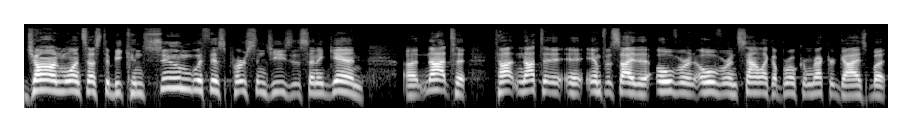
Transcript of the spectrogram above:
John wants us to be consumed with this person, Jesus. And again, uh, not to, not to uh, emphasize it over and over and sound like a broken record, guys, but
